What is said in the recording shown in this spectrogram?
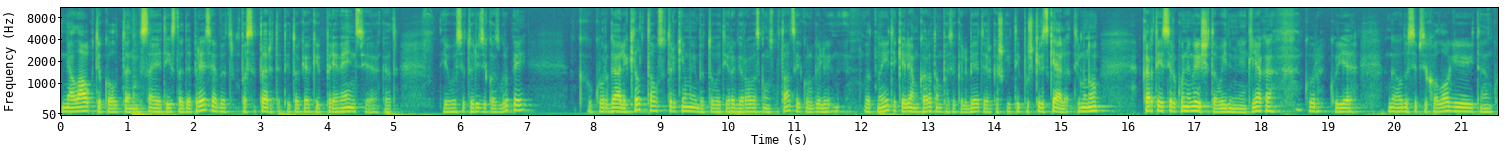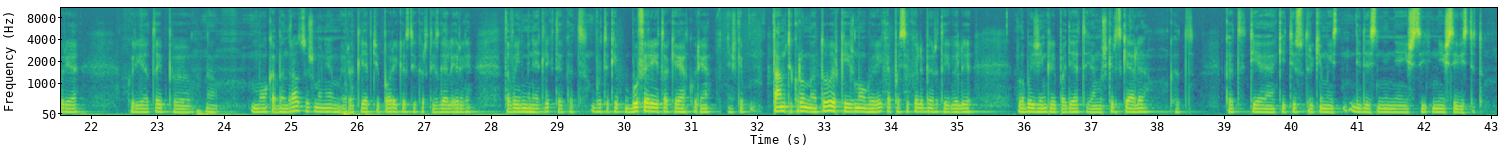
nelaukti, kol ten visai ateis ta depresija, bet pasitarti. Tai tokia kaip prevencija, kad jau esi tu rizikos grupiai, kur gali kilti tau sutrikimai, bet tu vat, yra gerovės konsultacijai, kur gali vat, nueiti keliam kartam pasikalbėti ir kažkaip taip užkirs kelią. Tai manau, kartais ir kunigai šitą vaidmenį atlieka, kur, kurie gaudosi psichologijoje, ten, kurie, kurie taip, na, moka bendrauti su žmonėm ir atliepti poreikius, tai kartais gali irgi tą vaidmenį atlikti, kad būti kaip buferiai tokie, kurie, aiškiai, tam tikrų metų ir kai žmogui reikia pasikalbėti ir tai gali labai ženkliai padėti jam užkirs kelią, kad, kad tie kiti sutrikimai didesni neišsi, neišsivystytų.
